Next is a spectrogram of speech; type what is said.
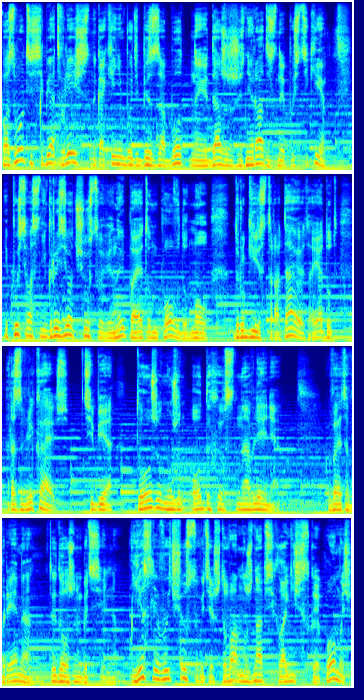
Позвольте себе отвлечься на какие-нибудь беззаботные, даже жизнерадостные пустяки, и пусть вас не грызет чувство вины по этому поводу, мол, другие страдают, а я тут развлекаюсь. Тебе тоже нужен отдых и восстановление. В это время ты должен быть сильным. Если вы чувствуете, что вам нужна психологическая помощь,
